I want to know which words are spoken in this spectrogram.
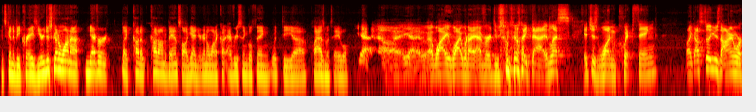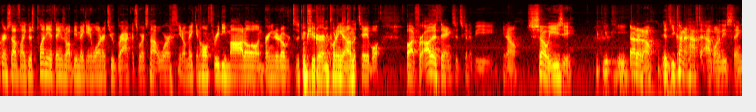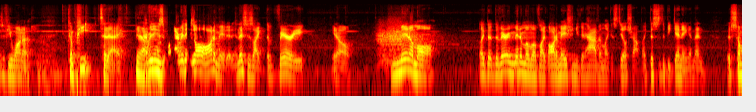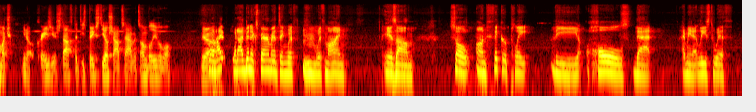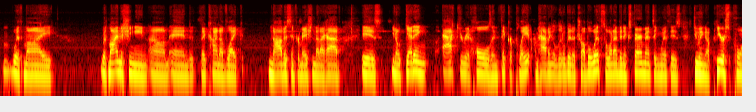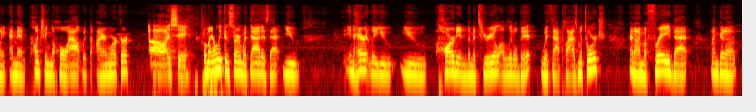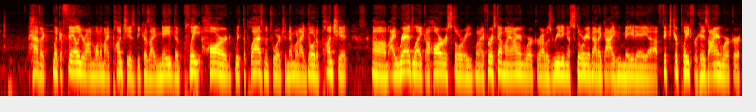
it's going to be crazy. You're just going to want to never like cut a cut on a bandsaw again. You're going to want to cut every single thing with the uh, plasma table. Yeah, no, I, yeah. Why? Why would I ever do something like that unless it's just one quick thing? Like I'll still use the ironworker and stuff. Like there's plenty of things where I'll be making one or two brackets where it's not worth, you know, making a whole 3D model and bringing it over to the computer and putting it on the table. But for other things, it's going to be, you know, so easy. You, you I don't know. It, you kind of have to have one of these things if you want to compete today Yeah. everything's everything's all automated and this is like the very you know minimal like the, the very minimum of like automation you could have in like a steel shop. Like this is the beginning and then there's so much you know crazier stuff that these big steel shops have. It's unbelievable. Yeah. what, I, what I've been experimenting with with mine is um so on thicker plate the holes that I mean at least with with my with my machine um and the kind of like novice information that I have is you know getting accurate holes in thicker plate I'm having a little bit of trouble with. So what I've been experimenting with is doing a pierce point and then punching the hole out with the iron worker. Oh i see. But my only concern with that is that you inherently you you harden the material a little bit with that plasma torch, and I'm afraid that I'm gonna have a like a failure on one of my punches because I made the plate hard with the plasma torch, and then when I go to punch it. Um, I read like a horror story when I first got my iron worker. I was reading a story about a guy who made a uh, fixture plate for his iron worker,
